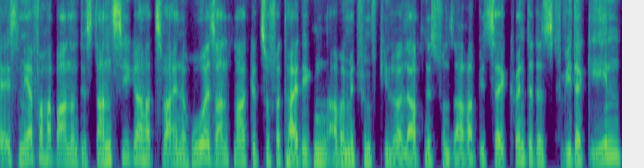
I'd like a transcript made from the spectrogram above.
Der ist mehrfacher Bahn- und Distanzsieger, hat zwar eine hohe Sandmarke zu verteidigen, aber mit fünf Kilo Erlaubnis von Sarah Bissey könnte das wieder gehen.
